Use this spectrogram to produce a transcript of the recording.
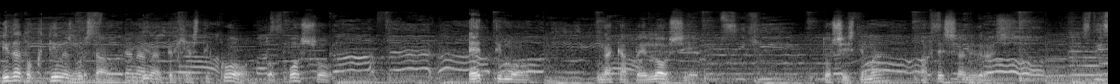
είδα το κτίνος μπροστά μου. Ήταν ανατριχιαστικό το πόσο έτοιμο να καπελώσει το σύστημα αυτές τις αντιδράσεις. Στις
